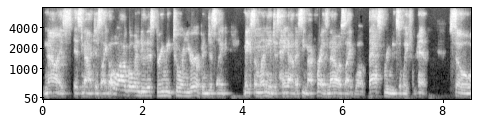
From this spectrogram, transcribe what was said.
now it's it's not just like oh I'll go and do this three week tour in Europe and just like make some money and just hang out and see my friends. Now it's like well that's three weeks away from him. So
